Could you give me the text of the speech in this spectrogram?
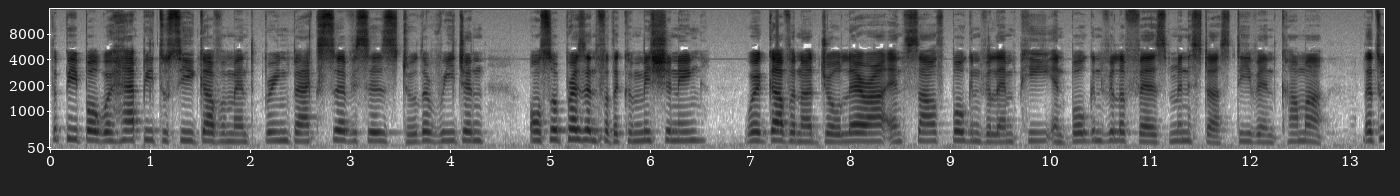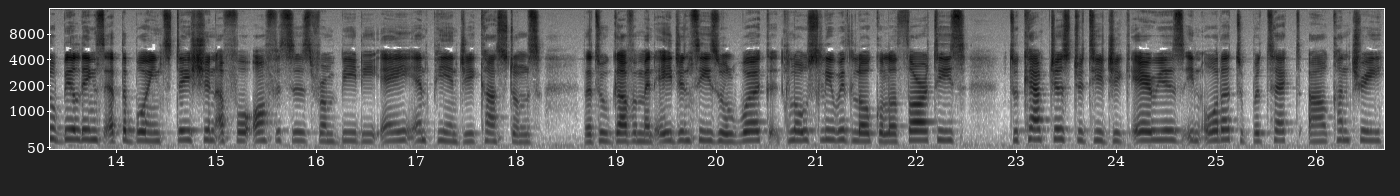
The people were happy to see government bring back services to the region. Also present for the commissioning were Governor Joe Lera and South Bougainville MP and Bougainville Affairs Minister Steven Kamma. The two buildings at the Buin station are for offices from BDA and PNG Customs. The two government agencies will work closely with local authorities to capture strategic areas in order to protect our country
